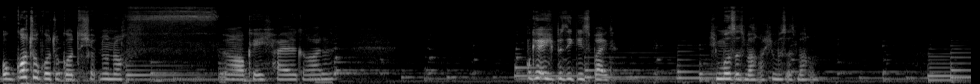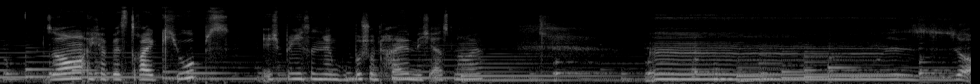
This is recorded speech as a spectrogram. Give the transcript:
Oh Gott, oh Gott, oh Gott. Ich habe nur noch. Okay, ich heile gerade. Okay, ich besiege die Spike. Ich muss es machen, ich muss es machen. So, ich habe jetzt drei Cubes. Ich bin jetzt in dem Busch und heile mich erstmal. Äh, so.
